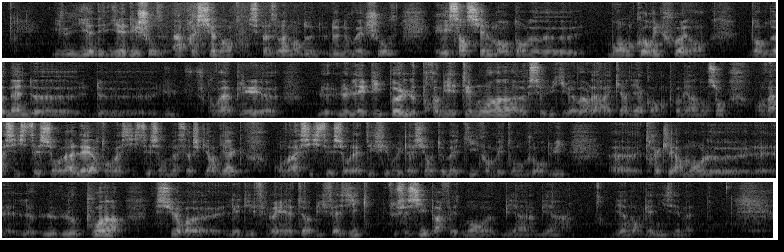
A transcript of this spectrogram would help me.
Il y, a des, il y, a des, choses impressionnantes. Il se passe vraiment de, nouvelles choses, et essentiellement dans le. Bon, encore une fois, dans, dans le domaine de, de ce qu'on va appeler le, lay people, le premier témoin, euh, celui qui va voir l'arrêt cardiaque en, première intention, on va insister sur l'alerte, on va insister sur le massage cardiaque, on va insister sur la défibrillation automatique en mettant aujourd'hui euh, très clairement le, point sur euh, les défibrillateurs biphasiques. Tout ceci est parfaitement bien, bien, bien organisé maintenant.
